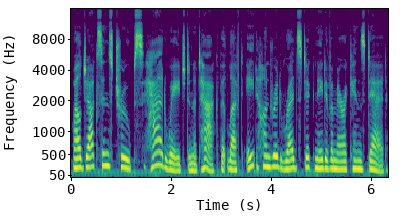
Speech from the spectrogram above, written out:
While Jackson's troops had waged an attack that left 800 Red Stick Native Americans dead,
